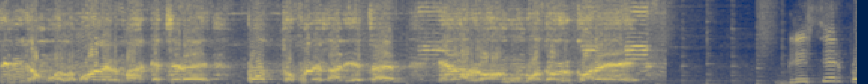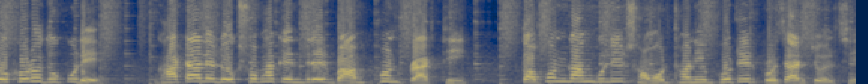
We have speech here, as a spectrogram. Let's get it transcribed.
তিনি জঙ্গল মহলের মাকে ছেড়ে পদ্ম ফুলে দাঁড়িয়েছেন। এরা রং বদল করে। গ্রীষ্মের প্রখর দুপুরে ঘাটালে লোকসভা কেন্দ্রের বামফ্রন্ট প্রার্থী তপন গাঙ্গুলির সমর্থনে ভোটের প্রচার চলছে।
